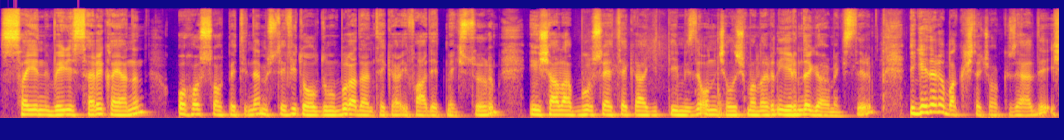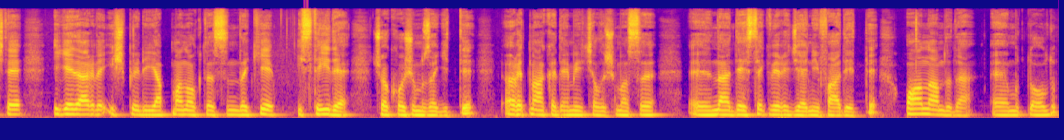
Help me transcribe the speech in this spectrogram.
Sayın Veli Sarıkaya'nın o hoş sohbetinden müstefit olduğumu buradan tekrar ifade etmek istiyorum. İnşallah Bursa'ya tekrar gittiğimizde onun çalışmalarını yerinde görmek isterim. İGEDER'e bakış da çok güzeldi. İşte İGEDER'le işbirliği yapma noktasındaki isteği de çok hoşumuza gitti. Öğretmen akademi çalışmasına destek vereceğini ifade etti. O anlamda da e, mutlu oldum.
